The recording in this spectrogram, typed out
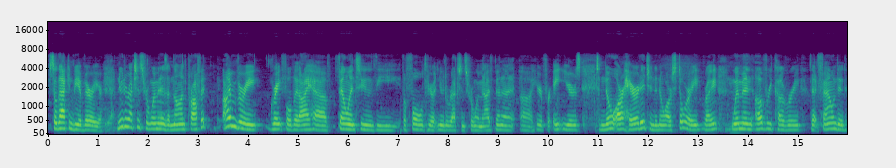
so that can be a barrier. Yeah. New Directions for Women is a nonprofit. I'm very grateful that I have fell into the the fold here at New Directions for Women. I've been a, uh, here for eight years to know our heritage and to know our story. Right, mm-hmm. women of recovery that founded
